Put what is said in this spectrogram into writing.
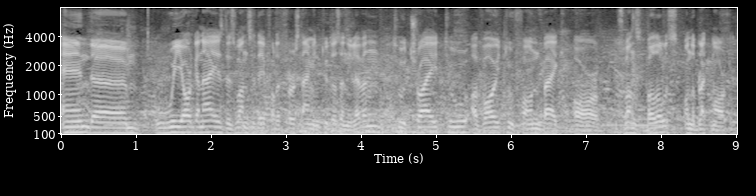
And um, we organized this Zwanze Day for the first time in 2011 to try to avoid to find back our Zwanze bottles on the black market.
